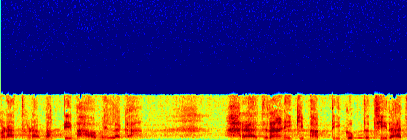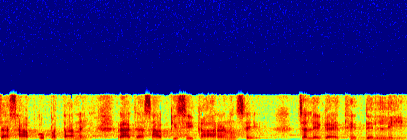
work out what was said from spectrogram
थोड़ा थोड़ा भक्ति भाव में लगा। महाराज, रानी की भक्ति गुप्त थी, राजा साहब को पता नहीं। राजा साहब किसी कारण से चले गए थे दिल्ली।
